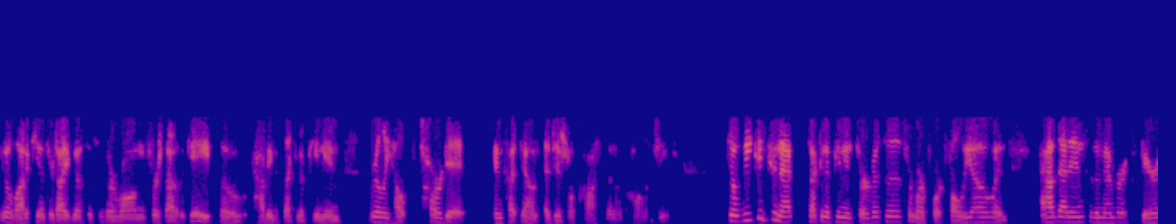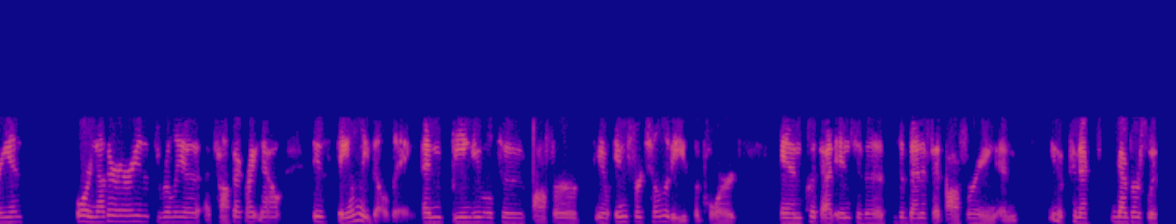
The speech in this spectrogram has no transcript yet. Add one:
You know, a lot of cancer diagnoses are wrong first out of the gate, so having a second opinion really helps target and cut down additional costs in oncology. So we could connect second opinion services from our portfolio and add that into the member experience. Or another area that's really a, a topic right now is family building and being able to offer, you know, infertility support and put that into the the benefit offering and you know connect members with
